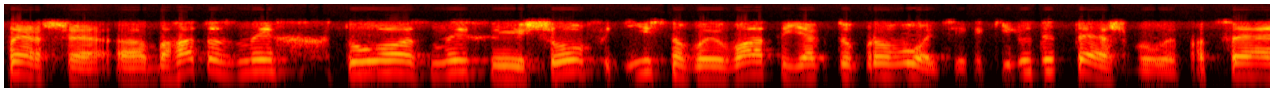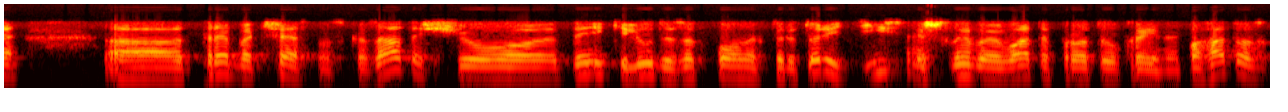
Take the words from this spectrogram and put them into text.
Перше, е, багато з них хто з них йшов дійсно воювати як добровольці. Такі люди теж були. Про це е, треба чесно сказати, що деякі люди з окупованих територій дійсно йшли воювати проти України. Багато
